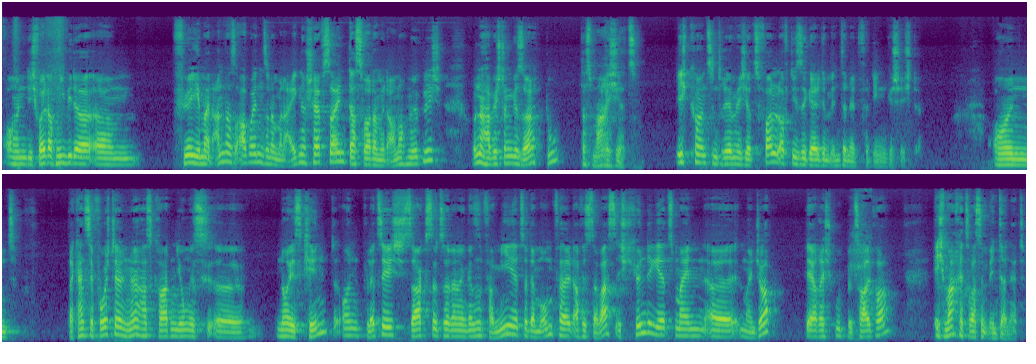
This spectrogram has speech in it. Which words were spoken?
Und ich wollte auch nie wieder ähm, für jemand anders arbeiten, sondern mein eigener Chef sein. Das war damit auch noch möglich. Und dann habe ich dann gesagt, du, das mache ich jetzt. Ich konzentriere mich jetzt voll auf diese Geld im Internet verdienen Geschichte. Und da kannst du dir vorstellen, ne, hast gerade ein junges äh, neues Kind und plötzlich sagst du zu deiner ganzen Familie, zu deinem Umfeld, ach wisst ihr was, ich kündige jetzt meinen äh, mein Job, der recht gut bezahlt war. Ich mache jetzt was im Internet.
